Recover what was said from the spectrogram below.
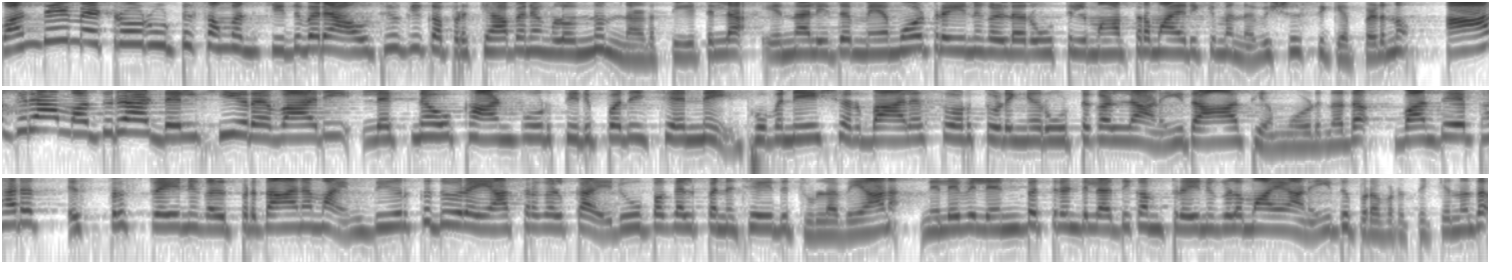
വന്ദേ മെട്രോ റൂട്ട് സംബന്ധിച്ച് ഇതുവരെ ഔദ്യോഗിക പ്രഖ്യാപനങ്ങളൊന്നും നടത്തിയിട്ടില്ല. എന്നാൽ ഇത് മെമോ ട്രെയിനുകളുടെ റൂട്ടിൽ മാത്രമായിരിക്കുമെന്ന് വിശ്വസിക്കപ്പെടുന്നു. ആഗ്ര മധുര ഡൽഹി റെവാരി ലക്നൌ കാൺപൂർ തിരുപ്പതി ചെന്നൈ ഭുവനേശ്വർ ബാലസോർ തുടങ്ങിയ റൂട്ടുകളിലാണ് ഇത് ആദ്യം ഓടുന്നത്. വന്ദേ ഭാരത് എക്സ്പ്രസ് ട്രെയിനുകൾ പ്രധാനമായും ദീർഘദൂര യാത്രകൾക്കായി രൂപകൽപ്പന ചെയ്തിട്ടുള്ളവയാണ്. നിലവിൽ എൺപത്തിരണ്ടിലധികം ട്രെയിനുകളുമായാണ് ഇത് പ്രവർത്തിക്കുന്നത്.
